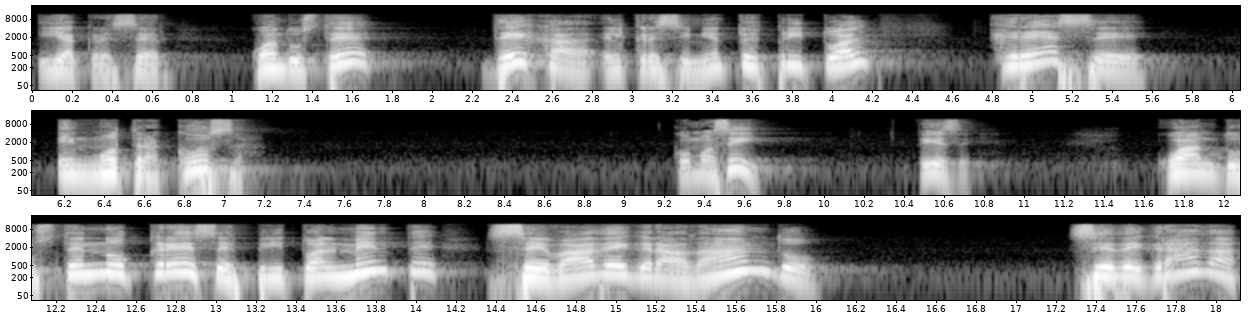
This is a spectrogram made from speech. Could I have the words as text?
y a crecer. Cuando usted deja el crecimiento espiritual, crece en otra cosa. ¿Cómo así? Fíjese, cuando usted no crece espiritualmente, se va degradando. Se degrada.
